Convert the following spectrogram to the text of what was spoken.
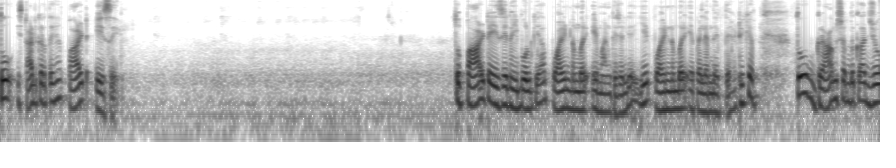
तो स्टार्ट करते हैं पार्ट ए से। तो पार्ट ए से नहीं बोल के आप पॉइंट नंबर ए मान के चलिए। ये पॉइंट नंबर ए पहले हम देखते हैं, ठीक है? तो ग्राम शब्द का जो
